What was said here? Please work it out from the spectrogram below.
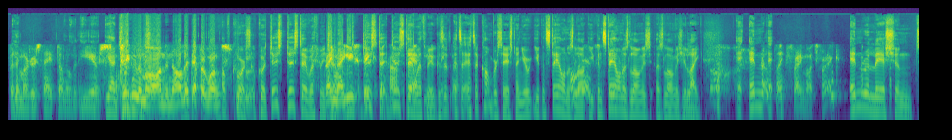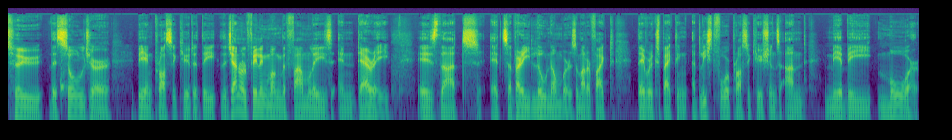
for the murders they've done over the years, yeah, including them on and all the different ones. Of course, mm-hmm. of course. Do, do stay with me, right now. You do, stay, do stay yeah, with me because it's a, it's a conversation, and you you can stay on as oh, long you can stay yeah. on as long as as long as you like. Oh, in, well, thanks very much, Frank. In relation to the soldier being prosecuted. The the general feeling among the families in Derry is that it's a very low number. As a matter of fact, they were expecting at least four prosecutions and maybe more.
